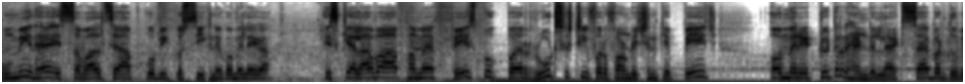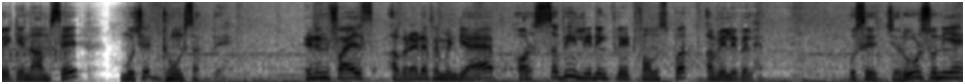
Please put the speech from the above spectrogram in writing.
उम्मीद है इस सवाल से आपको भी कुछ सीखने को मिलेगा। इसके अलावा आप हमें फेसबुक पर रूट सिक्सटी फोर फाउंडेशन के पेज और मेरे Twitter handle at cyber Dube के नाम से मुझे ढूंढ सकते हैं। हिडन फाइल्स अब रेड एफ़ इंडिया ऐप और सभी लीडिंग प्लेटफॉर्म्स पर अवेलेबल है। उसे ज़रूर सुनिए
